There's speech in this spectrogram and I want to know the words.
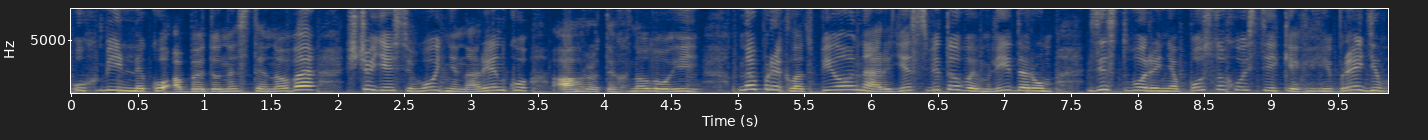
у Хмільнику, аби донести нове, що є сьогодні на ринку агротехнологій. Наприклад, Піонер є світовим лідером зі створення посухостійких гібридів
